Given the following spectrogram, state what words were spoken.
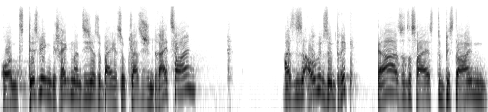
Und deswegen beschränkt man sich ja so bei so klassischen Dreizahlen. Also das ist auch wieder so ein Trick. Ja, also das heißt, bis dahin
